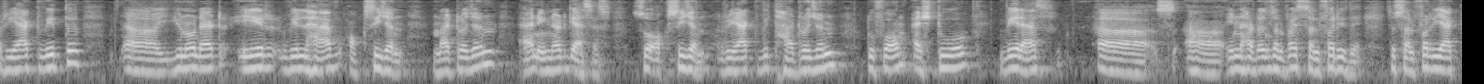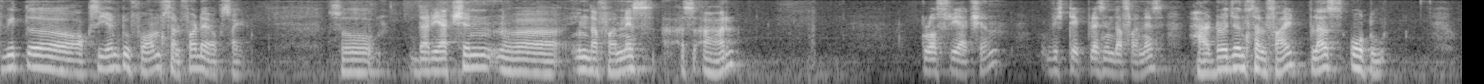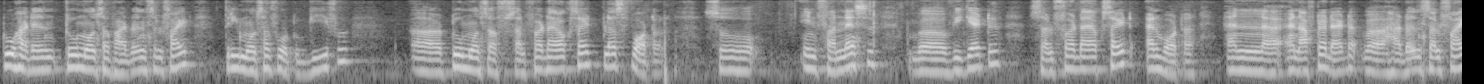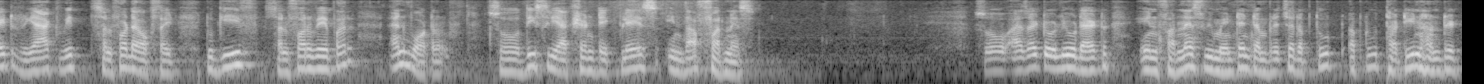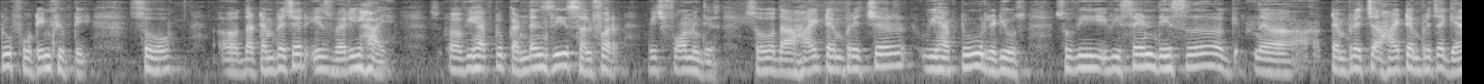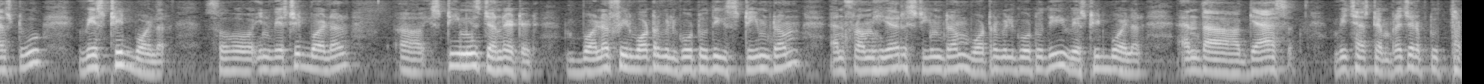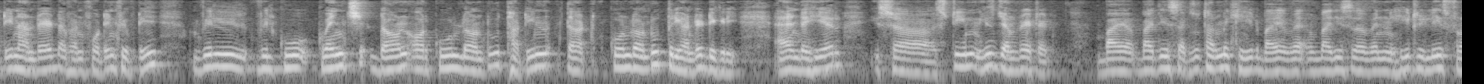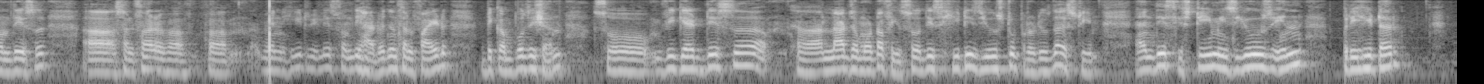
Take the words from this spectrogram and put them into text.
react with uh, you know that air will have oxygen nitrogen and inert gases. So oxygen react with hydrogen to form h2o whereas uh, uh, in hydrogen sulfide sulfur is there. So sulfur react with uh, oxygen to form sulfur dioxide. So the reaction uh, in the furnace are Claus reaction which take place in the furnace hydrogen sulfide plus O2 2 hydrogen 2 moles of hydrogen sulfide 3 moles of O2 give uh, 2 moles of sulfur dioxide plus water. So in furnace uh, we get sulfur dioxide and water. And uh, and after that uh, hydrogen sulfide react with sulfur dioxide to give sulfur vapor and water. So this reaction take place in the furnace so as i told you that in furnace we maintain temperature up to up to 1300 to 1450 so uh, the temperature is very high. Uh, we have to condense the sulfur which form in this. So the high temperature we have to reduce. So we we send this uh, uh, temperature high temperature gas to waste heat boiler. So in waste heat boiler uh, steam is generated boiler feed water will go to the steam drum and from here steam drum water will go to the waste heat boiler. And the gas which has temperature up to 1300 and 1450 will will quench down or cool down to 13 that cool down to 300 degree. And here is uh, steam is generated by by this exothermic heat by by this uh, when heat release from this uh, sulfur uh, uh, when heat release from the hydrogen sulfide decomposition so we get this uh, uh, large amount of heat. So this heat is used to produce the steam. And this steam is used in preheater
